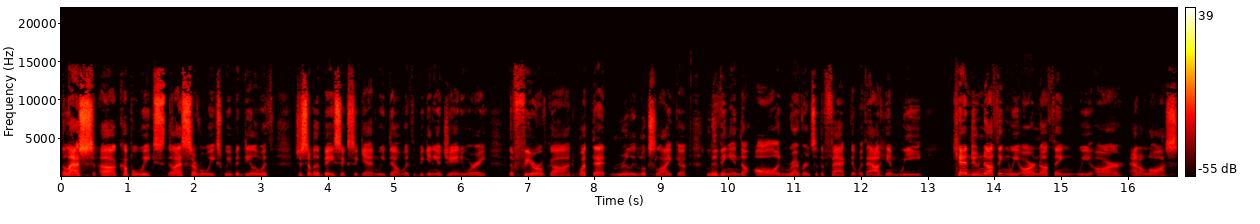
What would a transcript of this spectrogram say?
The last uh, couple weeks, the last several weeks, we've been dealing with just some of the basics again. We dealt with the beginning of January, the fear of God, what that really looks like, uh, living in the awe and reverence of the fact that without Him we can do nothing, we are nothing, we are at a loss.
